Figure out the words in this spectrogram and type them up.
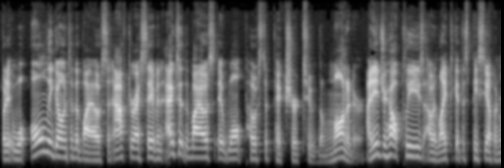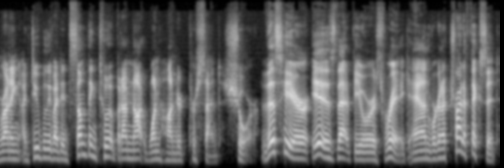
but it will only go into the BIOS, and after I save and exit the BIOS, it won't post a picture to the monitor. I need your help, please. I would like to get this PC up and running. I do believe I did something to it, but I'm not 100% sure. This here is that viewer's rig, and and we're gonna try to fix it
